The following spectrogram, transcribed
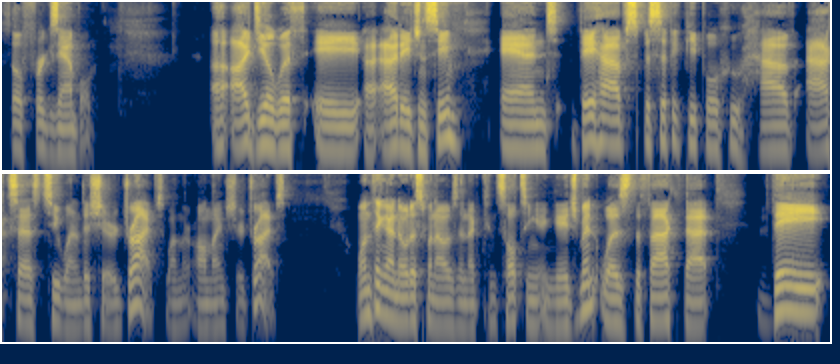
So, for example, uh, I deal with a uh, ad agency, and they have specific people who have access to one of the shared drives, one of their online shared drives. One thing I noticed when I was in a consulting engagement was the fact that they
